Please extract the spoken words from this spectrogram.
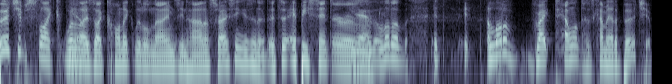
Birchip's like one Yeah. of those iconic little names in harness racing, isn't it? It's an epicenter of Yeah. a lot of it, it. A lot of great talent has come out of Birchip.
